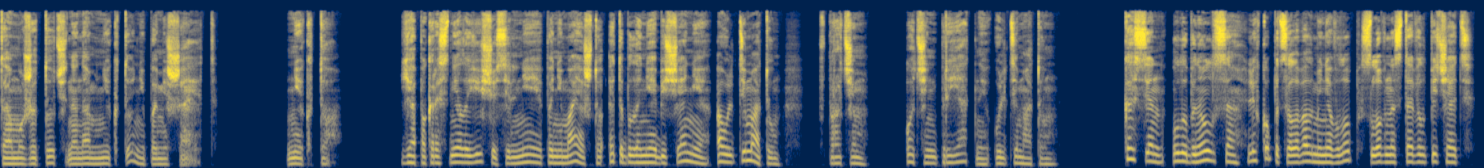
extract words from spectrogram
Там уже точно нам никто не помешает. Никто. Я покраснела еще сильнее, понимая, что это было не обещание, а ультиматум. Впрочем, очень приятный ультиматум. Кассин улыбнулся, легко поцеловал меня в лоб, словно ставил печать,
